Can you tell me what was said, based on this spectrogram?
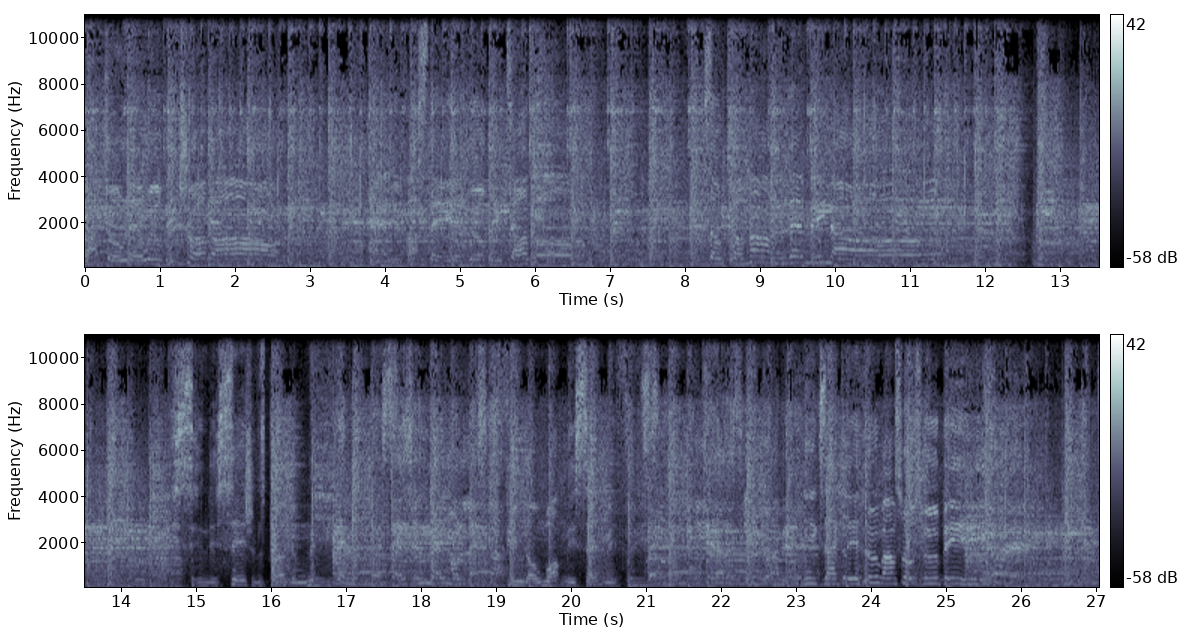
If I go, there will be trouble. And if I stay, it will be double. So come on and let me know. This indecision's bugging me. Indecision, they molest If you don't want me, set me free. Exactly whom I'm supposed to be.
